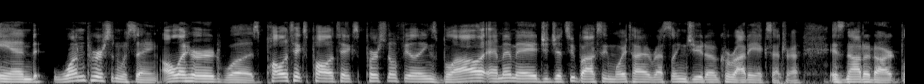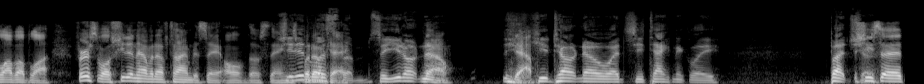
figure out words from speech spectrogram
And one person was saying, all I heard was politics, politics, personal feelings, blah, MMA, jiu-jitsu, boxing, Muay Thai, wrestling, judo, karate, etc. is not an art, blah, blah, blah. First of all, she didn't have enough time to say all of those things. she didn't but list okay. them, so you don't know. Yeah. you don't know what she technically. But She said,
